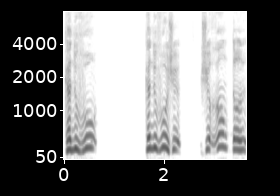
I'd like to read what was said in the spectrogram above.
qu'à nouveau, je rentre dans,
